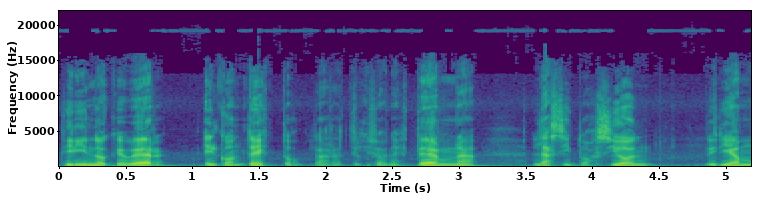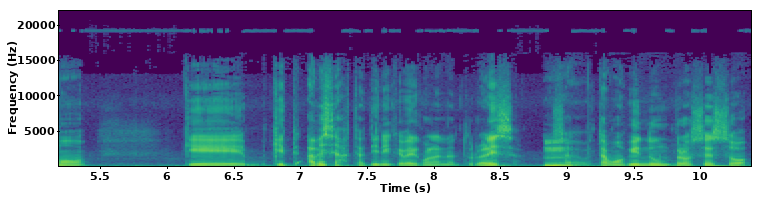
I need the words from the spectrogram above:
teniendo que ver el contexto, la restricción externa, la situación, diríamos, que, a veces hasta tiene que ver con la naturaleza. Mm. estamos viendo un proceso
